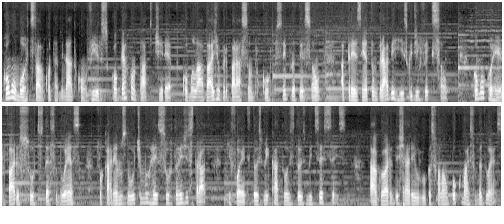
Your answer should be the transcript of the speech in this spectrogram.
Como o morto estava contaminado com o vírus, qualquer contato direto, como lavagem ou preparação do corpo sem proteção, apresenta um grave risco de infecção. Como ocorreram vários surtos dessa doença, focaremos no último surto registrado, que foi entre 2014 e 2016. Agora deixarei o Lucas falar um pouco mais sobre a doença.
